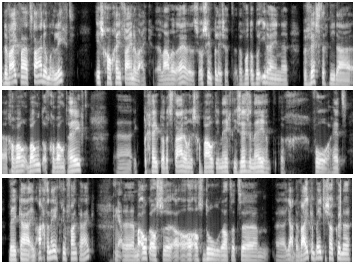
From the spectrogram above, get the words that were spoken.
de wijk waar het stadion in ligt, is gewoon geen fijne wijk. Uh, laten we, hè, zo simpel is het. Dat wordt ook door iedereen bevestigd die daar gewoon woont of gewoond heeft. ik begreep dat het stadion is gebouwd in 1996 voor het WK in 98 in Frankrijk. Ja. maar ook als, als doel dat het ehm, ja, de wijk een beetje zou kunnen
